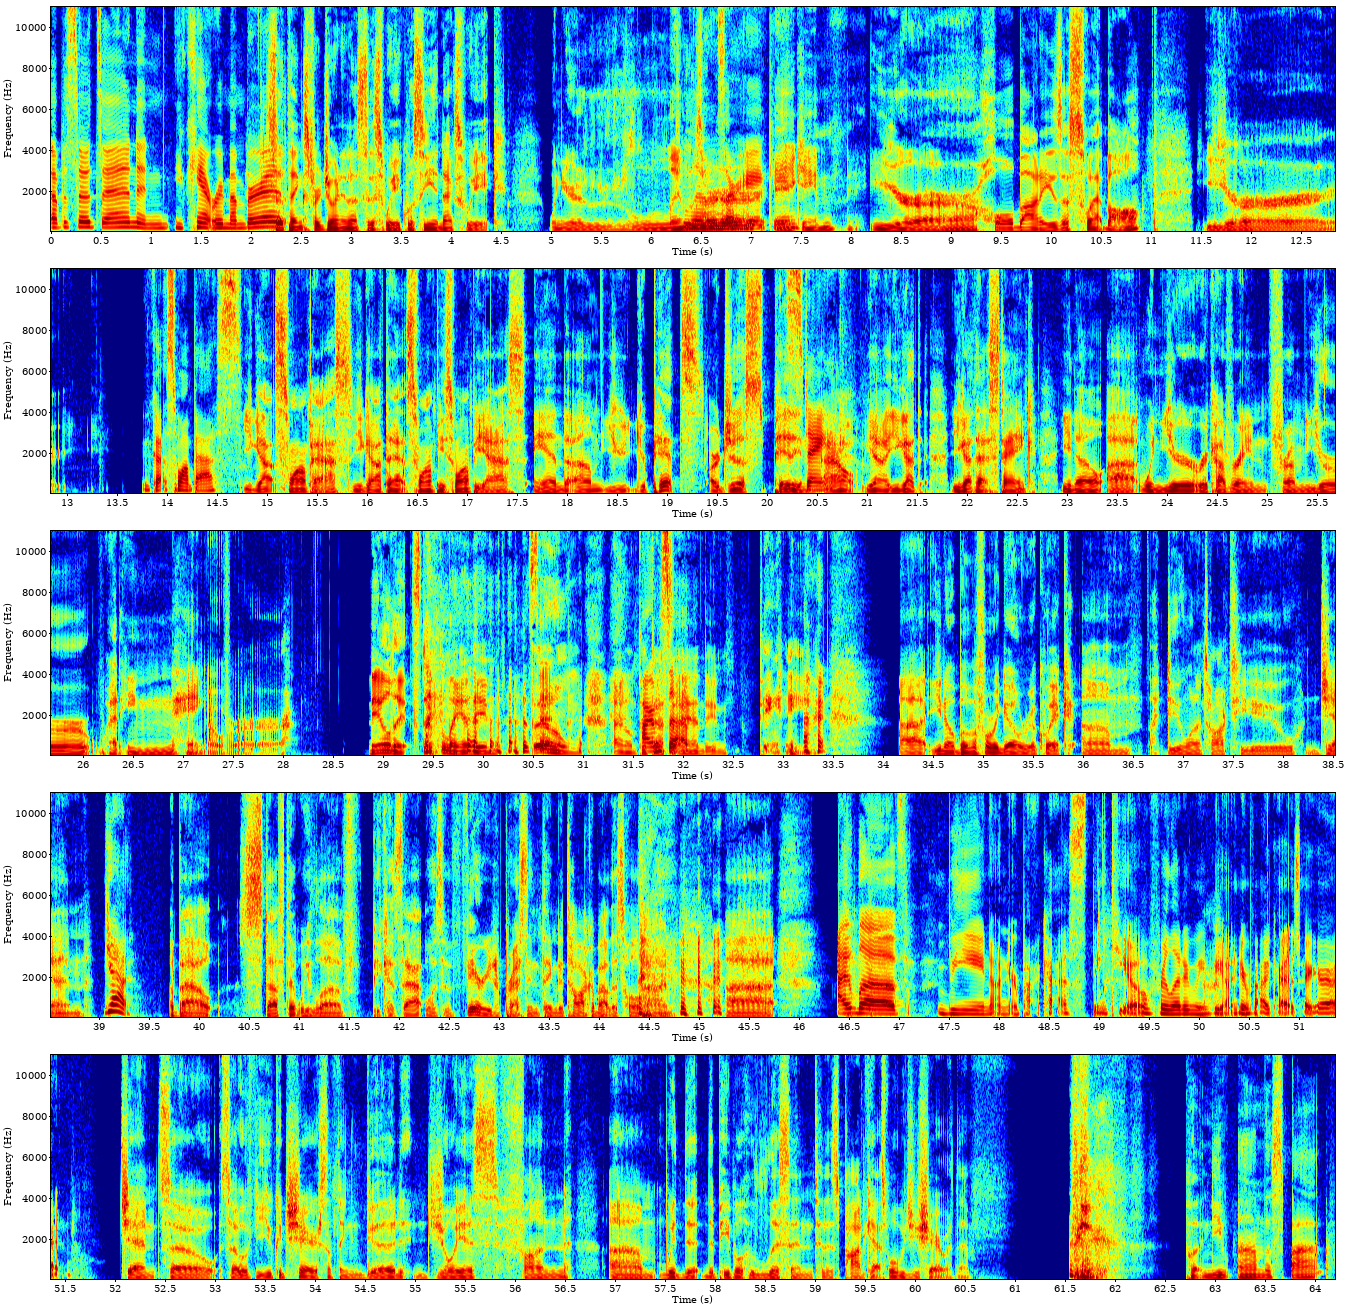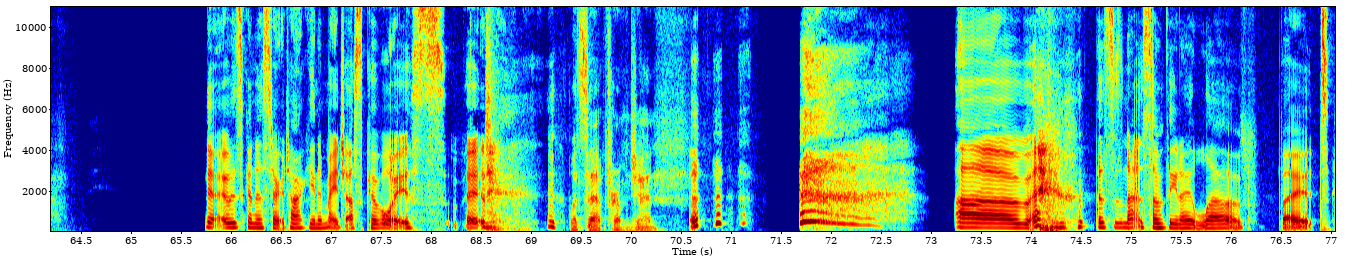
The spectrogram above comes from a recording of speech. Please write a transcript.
episodes in and you can't remember it. So thanks for joining us this week. We'll see you next week. When your limbs, Limbs are, are aching. aching. your whole body's a sweat ball, you're You've got swamp ass. you got swamp ass, you got that swampy swampy ass, and um, you, your pits are just pitting Stank. out. Yeah, you got you got that stank. You know, uh, when you're recovering from your wedding hangover. Nailed it. Stuck the landing. Was it. Boom. I don't think Arms that's a up. landing. Dang. Uh, you know, but before we go, real quick, um, I do want to talk to you, Jen, Yeah. about stuff that we love because that was a very depressing thing to talk about this whole time. uh, I love being on your podcast. Thank you for letting me be on your podcast. I got Jen, so so if you could share something good, joyous, fun um, with the, the people who listen to this podcast, what would you share with them? Putting you on the spot. No, I was gonna start talking in my Jessica voice, but What's that from, Jen? um this is not something I love, but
